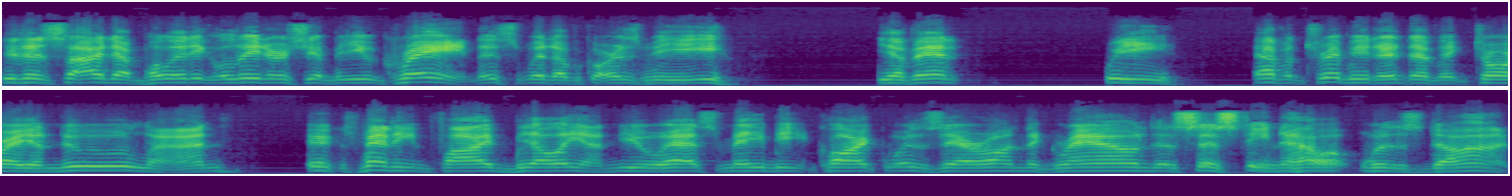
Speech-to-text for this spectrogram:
to decide on political leadership in Ukraine. This would, of course, be the event we have attributed to Victoria Nuland, expending five billion US. Maybe Clark was there on the ground assisting how it was done.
